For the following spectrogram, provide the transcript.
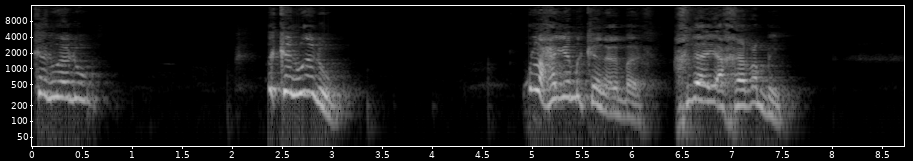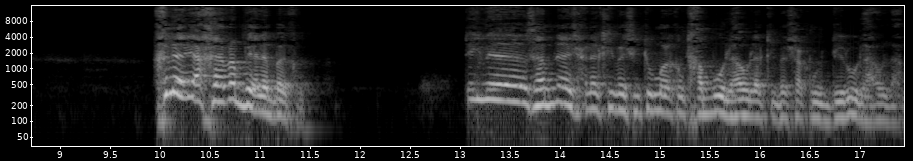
كان والو. ما كان والو. والله حيا ما كان على بالك. خلا يا خير ربي. خلا يا خير ربي على بالكم. ما فهمناش حنا كيفاش نتوما راكم تخبوا لها ولا كيفاش راكم ديروا لها ولا.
